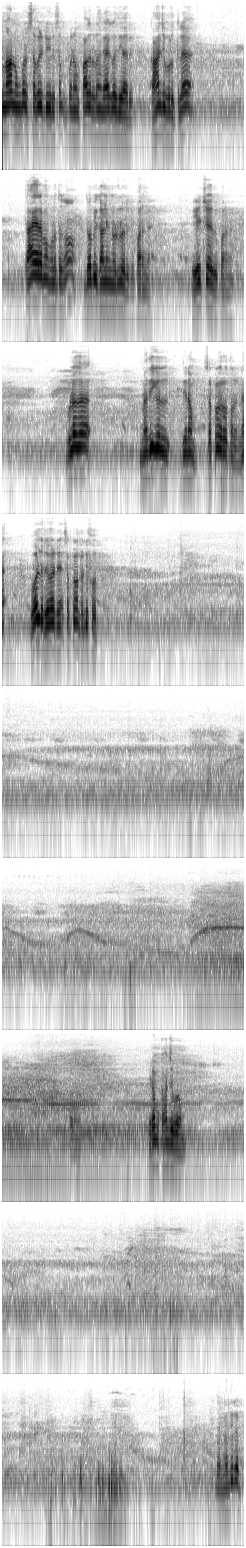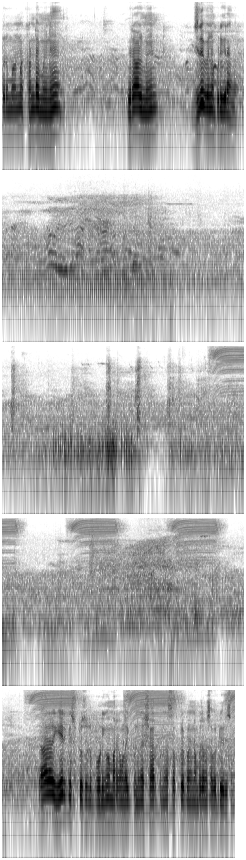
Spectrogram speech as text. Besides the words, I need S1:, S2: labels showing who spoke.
S1: வணக்கம். நான் உங்கள் சபரி டூரிசம். இப்போ நம்ம பார்க்குற இடம் வேகவதி ஆறு காஞ்சிபுரத்தில் தாயாரமங்கலத்துக்கும் தோபி காலனி நடுவில் இருக்குது பாருங்கள் எழுச்சியாக இருக்குது பாருங்கள் உலக நதிகள் தினம் செப்டம்பர் இருபத்தொன்று world river day September twenty four இடம் காஞ்சிபுரம். இந்த நதியில் பெரும்பான்மை கண்ட மீன் விரால் மீன் ஜிலேபிலாம் பிடிக்கிறாங்க. யாராவது இயற்கை சுற்றுச்சூழல் பிடிக்குமோ மறக்காமல் லைக் பண்ணுங்கள் ஷேர் பண்ணுங்கள் சப்ஸ்கிரைப் பண்ணுங்கள் நம்ம சேனல் சபரி டூரிசம்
